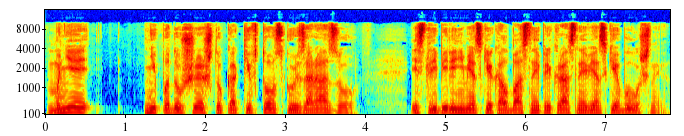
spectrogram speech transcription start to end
Мне не по душе, что как кефтонскую заразу истребили немецкие колбасные прекрасные венские булочные.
